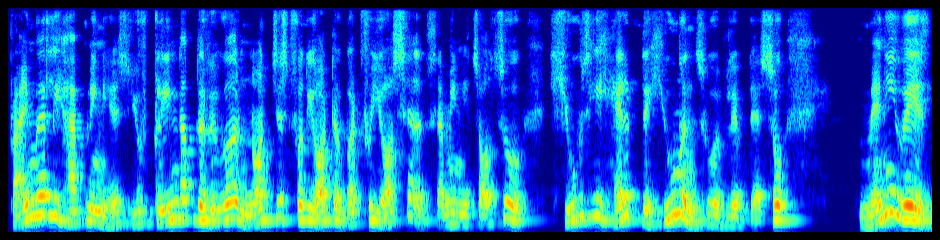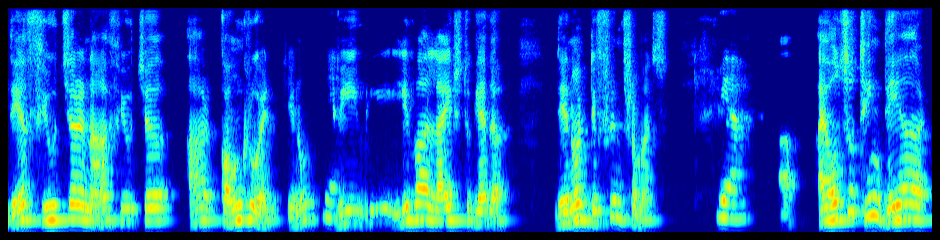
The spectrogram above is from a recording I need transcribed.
primarily happening is you've cleaned up the river not just for the otter but for yourselves. I mean it's also hugely helped the humans who have lived there. So many ways their future and our future are congruent you know? Yeah. we, we live our lives together. They're not different from us. Yeah. Uh, i also think they are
